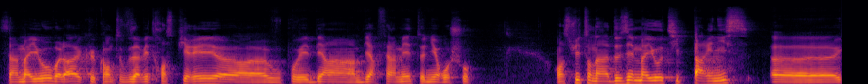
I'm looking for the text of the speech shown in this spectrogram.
C'est un maillot voilà, que quand vous avez transpiré, euh, vous pouvez bien, bien fermer, tenir au chaud. Ensuite, on a un deuxième maillot type Paris-Nice euh,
